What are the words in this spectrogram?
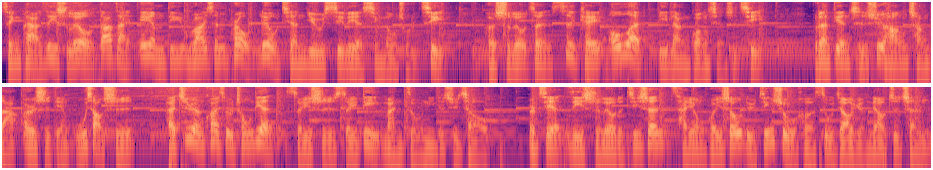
ThinkPad Z 十六搭载 AMD Ryzen Pro 六千 U 系列行动处理器和十六寸四 K OLED 低蓝光显示器，不但电池续航长达二十点五小时，还支援快速充电，随时随地满足你的需求。而且 Z 十六的机身采用回收铝金属和塑胶原料制成，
